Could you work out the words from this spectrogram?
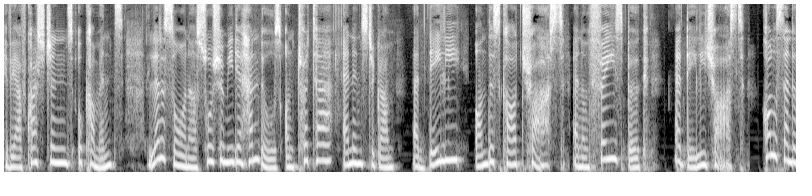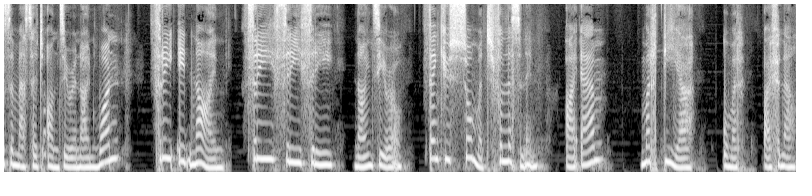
If you have questions or comments, let us know on our social media handles on Twitter and Instagram at daily underscore trust and on Facebook at daily trust. Call or send us a message on 091 389 33390. Thank you so much for listening. I am Martia Umar. Bye for now.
